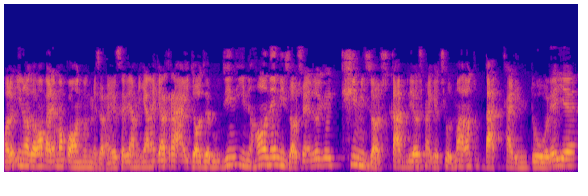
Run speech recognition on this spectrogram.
حالا این آدما برای ما قانون می‌ذارن. یه سری هم میگن اگر رأی داده بودین اینها نمیذاشت یعنی کی میذاشت قبلیاش مگه چی بود؟ ما الان تو بدترین دوره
